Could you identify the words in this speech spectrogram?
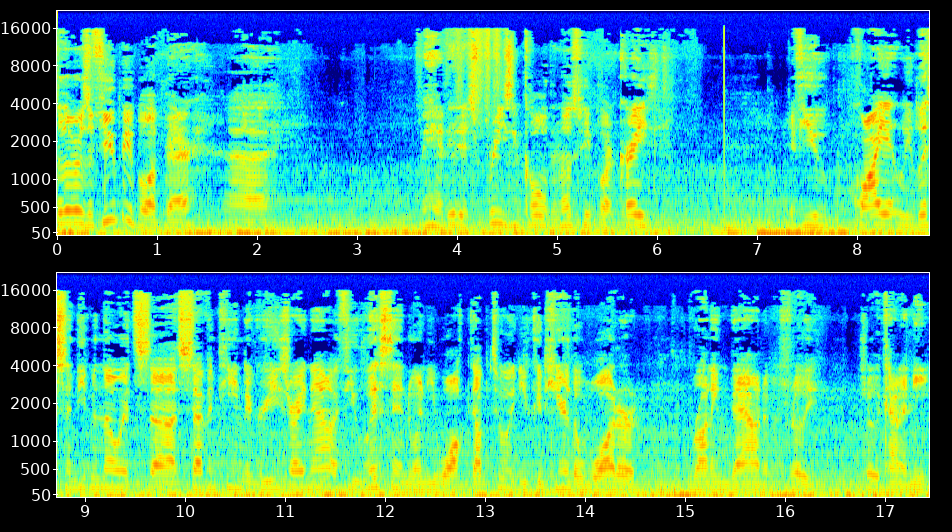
So there was a few people up there. Uh, man, it is freezing cold and those people are crazy. If you quietly listened, even though it's uh, 17 degrees right now, if you listened when you walked up to it, you could hear the water running down. It was really, it was really kind of neat.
